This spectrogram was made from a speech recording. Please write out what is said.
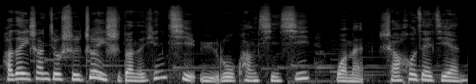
好的，以上就是这一时段的天气与路况信息。我们稍后再见。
